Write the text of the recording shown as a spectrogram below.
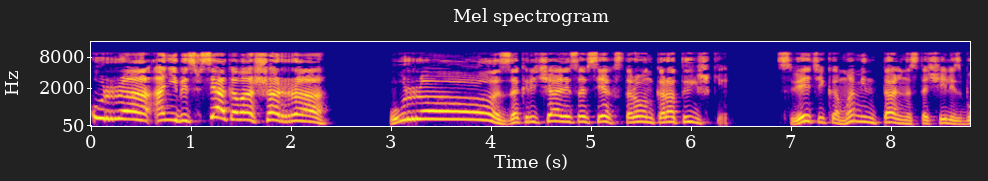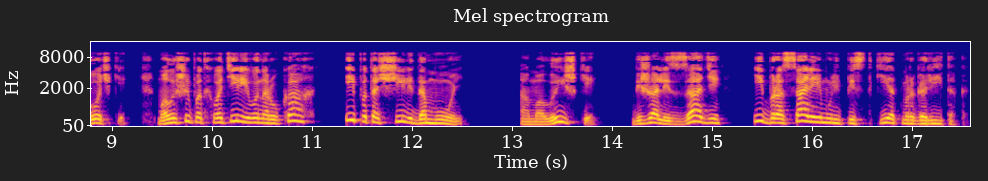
ура, они без всякого шара! «Ура!» — закричали со всех сторон коротышки. Светика моментально стащили с бочки, малыши подхватили его на руках и потащили домой, а малышки бежали сзади и бросали ему лепестки от маргариток.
